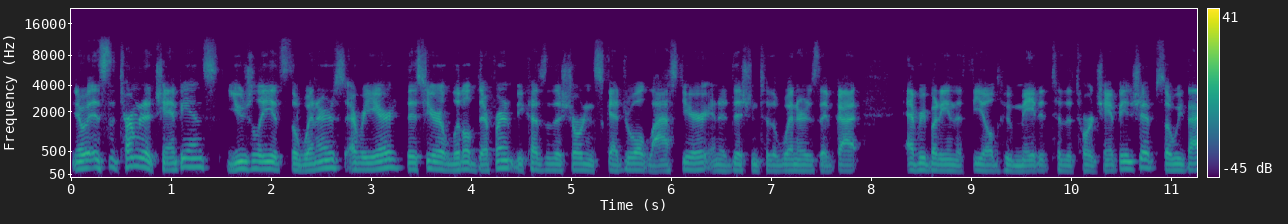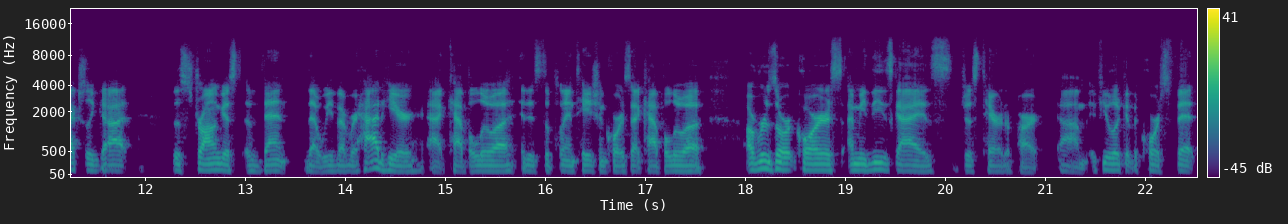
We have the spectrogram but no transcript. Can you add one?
you know, it's the tournament of champions. Usually it's the winners every year. This year, a little different because of the shortened schedule. Last year, in addition to the winners, they've got everybody in the field who made it to the tour championship. So we've actually got the strongest event that we've ever had here at Kapalua. It is the plantation course at Kapalua, a resort course. I mean, these guys just tear it apart. Um, if you look at the course fit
